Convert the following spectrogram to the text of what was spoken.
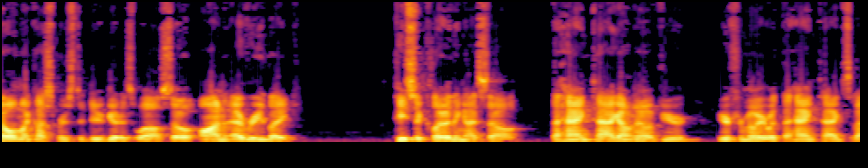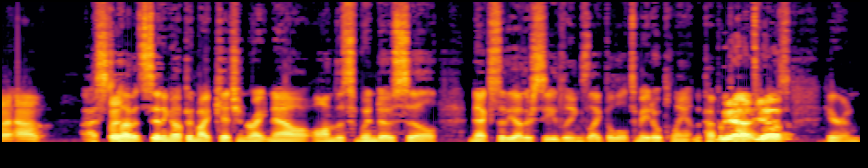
all my customers to do good as well. So on every like piece of clothing I sell, the hang tag. I don't know if you're you're familiar with the hang tags that I have. I still but, have it sitting up in my kitchen right now on this windowsill next to the other seedlings, like the little tomato plant and the pepper yeah, plant. Yeah, here in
